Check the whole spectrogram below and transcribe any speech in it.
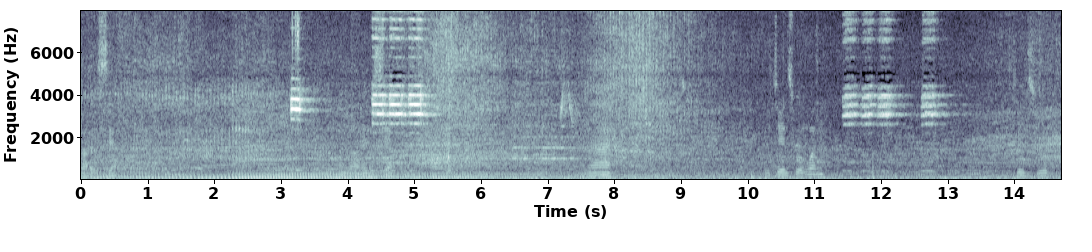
Vào đây xem. Vào đây xem. Này. Từ trên xuống quá nhé trên xuống.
